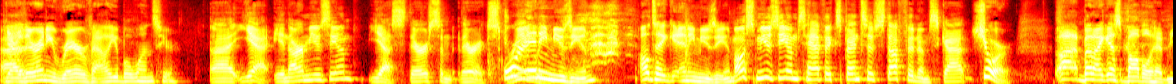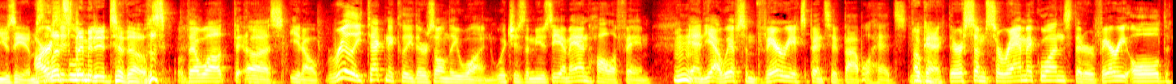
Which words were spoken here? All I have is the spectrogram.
Yeah, are there any rare, valuable ones here, uh, yeah in our museum yes there are some they're extremely or any museum? I'll take any museum. most museums have expensive stuff in them scott Sure, uh, but I guess bobblehead museums. Ours Let's limit it to those. Well, uh, you know, really, technically, there's only one, which is the museum and Hall of Fame. And yeah, we have some very expensive bobbleheads. Okay. there are some ceramic ones that are very old.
